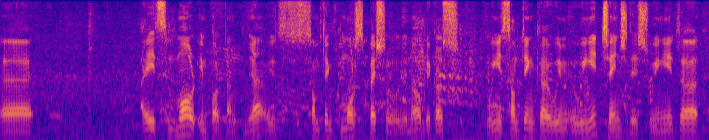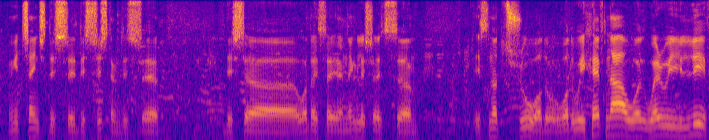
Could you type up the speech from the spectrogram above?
uh, it's more important yeah? It's something more special you know because we need something uh, we, we need change this we need uh, we need change this uh, this system this uh, this uh, what I say in English it's um, it's not true. What what we have now what, where we live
